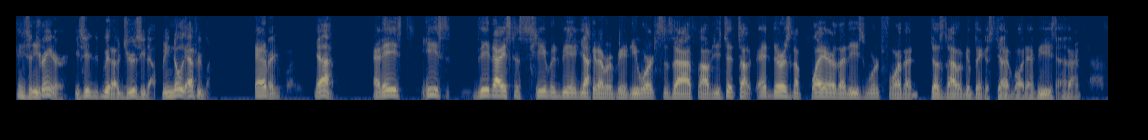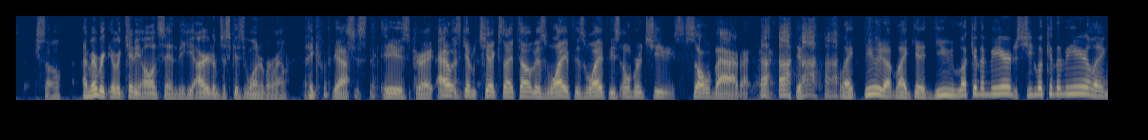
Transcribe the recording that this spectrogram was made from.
He's a he, trainer. He's with yeah. Jersey now, but he knows everybody. Everybody. Right? Yeah. And he's he's the nicest human being yeah. you could ever meet. He works his ass off. You just talk, and there isn't a player that he's worked for that doesn't have a good thing to say yeah. about him. He's yeah. fantastic. So I remember Kenny Holland saying that he hired him just because he wanted him around. Like, yeah, just, he's great. I always give him chicks. I tell him his wife, his wife, he's overachieving so bad. like, dude, I'm like, do you look in the mirror? Does she look in the mirror? Like,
